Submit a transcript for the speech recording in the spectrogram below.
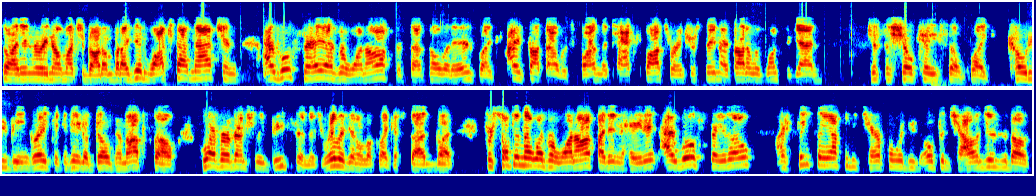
so I didn't really know much about him. But I did watch that match, and I will say, as a one-off, if that's all it is, like I thought that was fun. The tax spots were interesting. I thought it was once again just a showcase of like Cody being great to continue to build him up. So whoever eventually beats him is really going to look like a stud. But for something that was a one off, I didn't hate it. I will say though, I think they have to be careful with these open challenges about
